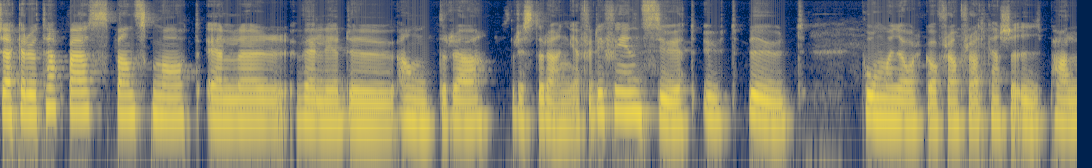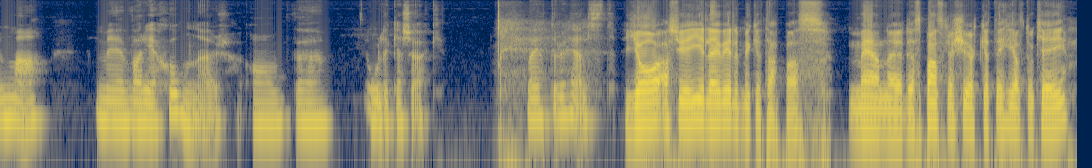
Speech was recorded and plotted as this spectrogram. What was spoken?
Käkar du tapas, spansk mat eller väljer du andra restauranger? För det finns ju ett utbud på Mallorca och framförallt kanske i Palma med variationer av eh, olika kök. Vad äter du helst? Ja, alltså jag gillar ju väldigt mycket tapas, men eh, det spanska köket är helt okej. Okay.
